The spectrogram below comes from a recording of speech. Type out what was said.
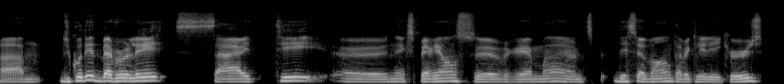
Euh, du côté de Beverly, ça a été euh, une expérience vraiment un petit peu décevante avec les Lakers.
